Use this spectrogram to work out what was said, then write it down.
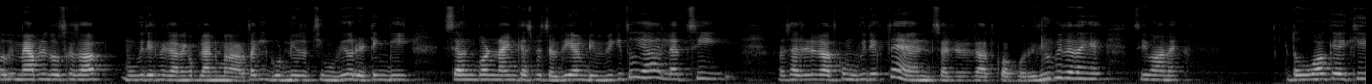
तो अभी मैं अपने दोस्त के साथ मूवी देखने जाने का प्लान बना रहा था कि गुड न्यूज़ अच्छी मूवी और रेटिंग भी सेवन पॉइंट नाइन कैस पे चल रही है एम डी की। तो यार लेट्स सी सैटरडे रात को मूवी देखते हैं एंड सैटरडे रात को आपको रिव्यू भी दे देंगे सिवान है। तो हुआ क्या कि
